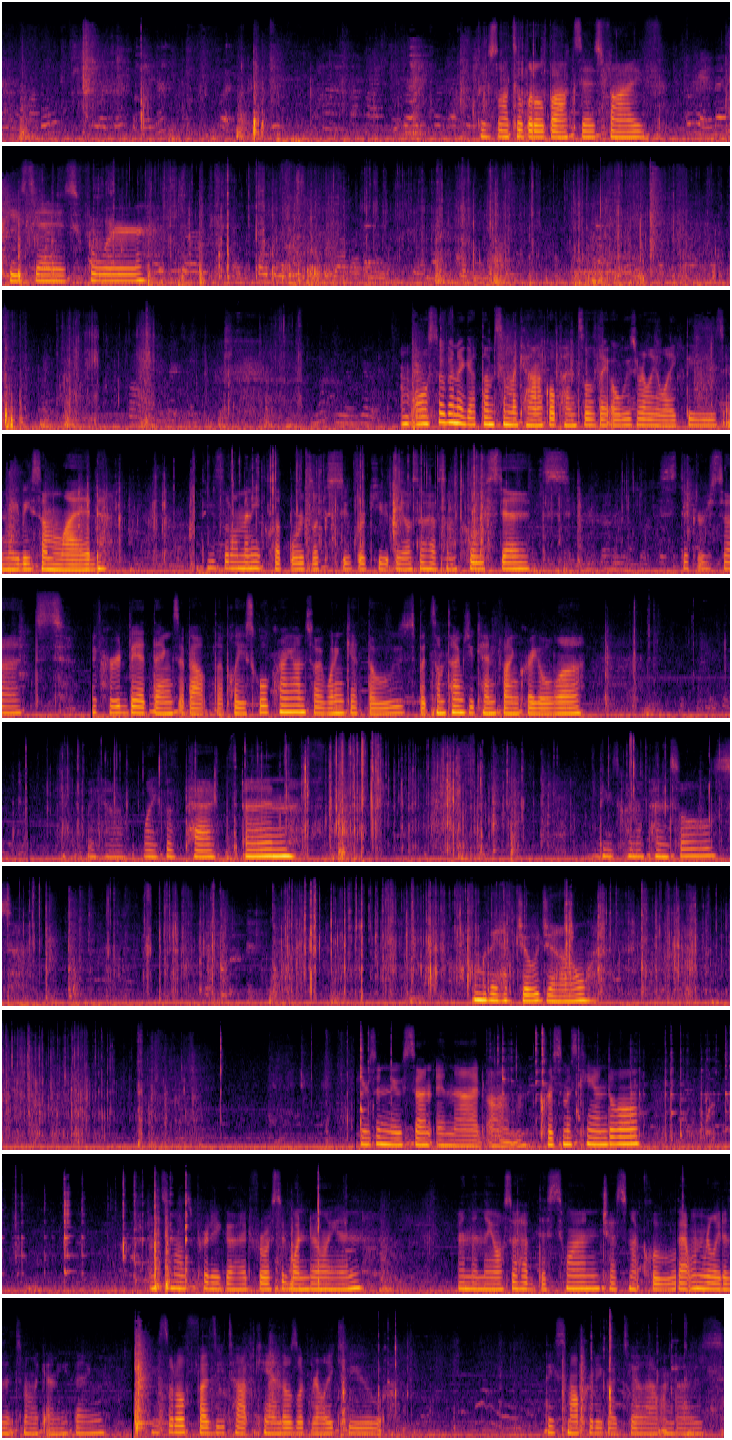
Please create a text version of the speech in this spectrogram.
There's lots of little boxes, five pieces, four. I'm also going to get them some mechanical pencils. They always really like these and maybe some lead. These little mini clipboards look super cute. They also have some post-its sticker sets. I've heard bad things about the Playskool crayons, so I wouldn't get those, but sometimes you can find Crayola. They have Life of Pets and these kind of pencils. Oh, they have JoJo. Here's a new scent in that um, Christmas candle. It smells pretty good. Frosted Wonderland. And then they also have this one, Chestnut Clove. That one really doesn't smell like anything. These little fuzzy top candles look really cute. They smell pretty good too, that one does.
